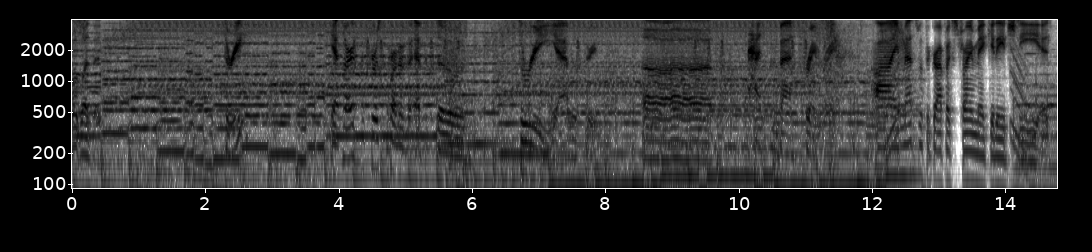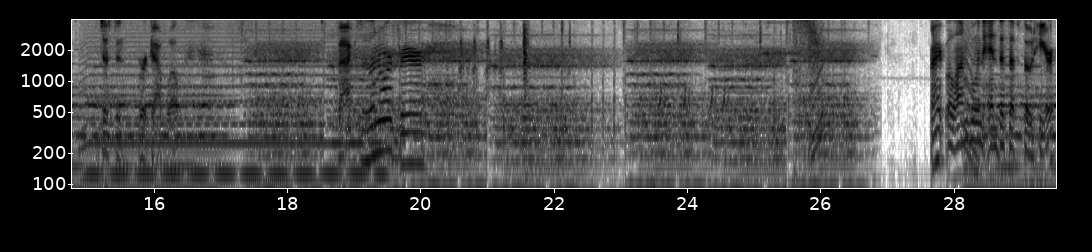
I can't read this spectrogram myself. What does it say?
What was it? Three? Yeah, sorry if the first part of episode three, yeah, it was three, uh, had some bad frame rate. I messed with the graphics to try and make it HD, it just didn't work out well. Back to the Norfair. Alright, well, I'm going to end this episode here.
